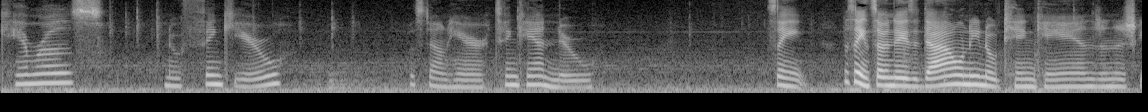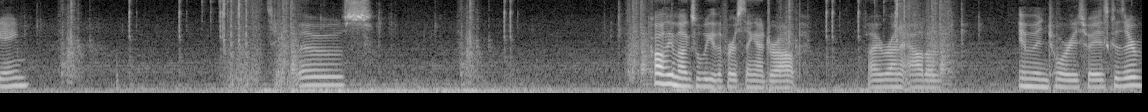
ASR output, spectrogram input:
Cameras. No thank you. What's down here? Tin can? No. This ain't, this ain't Seven Days to Die. I don't need no tin cans in this game. Those. Coffee mugs will be the first thing I drop if I run out of inventory space because they're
